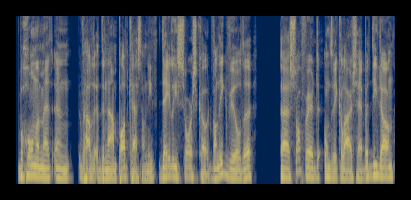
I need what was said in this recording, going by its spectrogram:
begonnen met een, we hadden de naam podcast nog niet, Daily Source Code. Want ik wilde uh, softwareontwikkelaars hebben die dan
